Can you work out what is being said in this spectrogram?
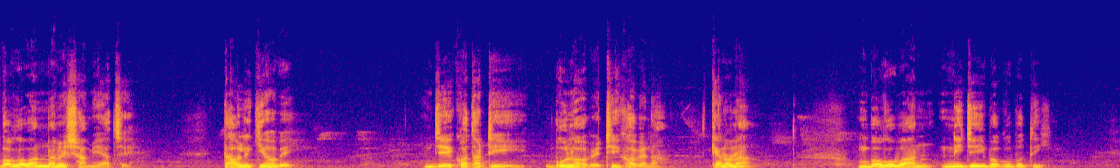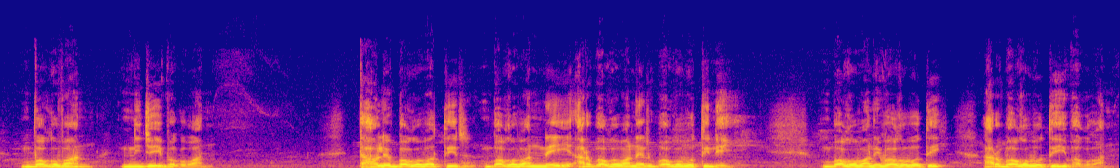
ভগবান নামে স্বামী আছে, তাহলে কি হবে? যে কথাটি ভুল হবে, ঠিক হবে না। কেননা ভগবান নিজেই ভগবতী, ভগবান নিজেই ভগবান। তাহলে ভগবতীর ভগবান নেই আর ভগবানের ভগবতী নেই। ভগবানই ভগবতী আর ভগবতীই ভগবান।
